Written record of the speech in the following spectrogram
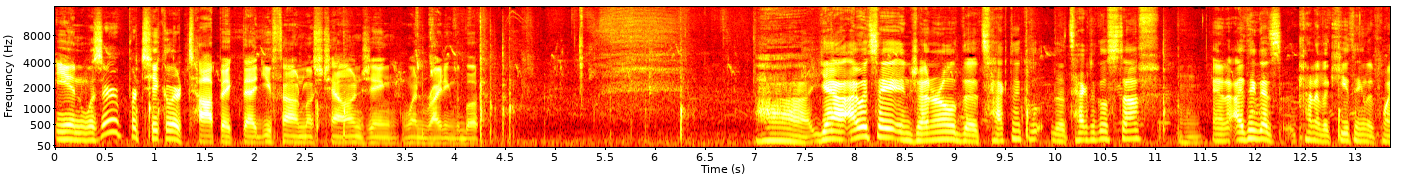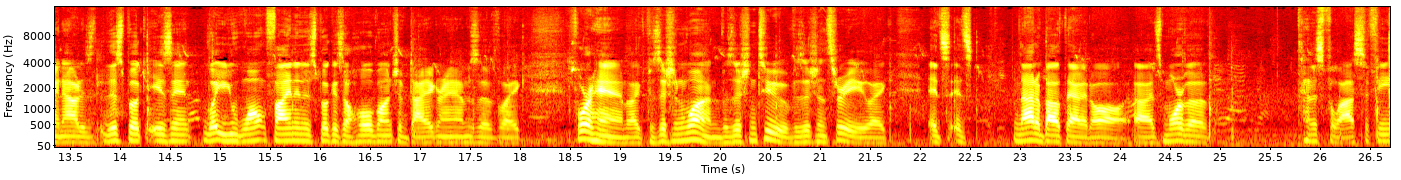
Ian, was there a particular topic that you found most challenging when writing the book? Uh, yeah, I would say in general the technical the technical stuff, and I think that's kind of a key thing to point out is this book isn't what you won't find in this book is a whole bunch of diagrams of like forehand, like position one, position two, position three. Like it's it's not about that at all. Uh, it's more of a tennis philosophy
